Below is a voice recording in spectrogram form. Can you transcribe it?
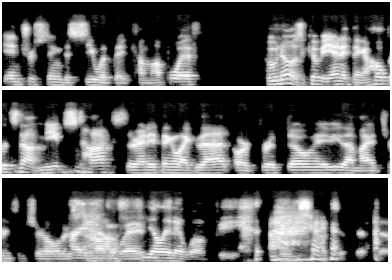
interesting to see what they come up with. Who knows? It could be anything. I hope it's not meme stocks or anything like that, or crypto. Maybe that might turn some shareholders I the have a way. feeling it won't be meme stocks or crypto.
